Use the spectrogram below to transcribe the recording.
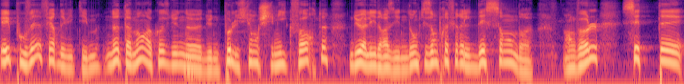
et pouvait faire des victimes, notamment à cause d'une pollution chimique forte due à l'hydrazine. Donc ils ont préféré le descendre en vol. C'était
